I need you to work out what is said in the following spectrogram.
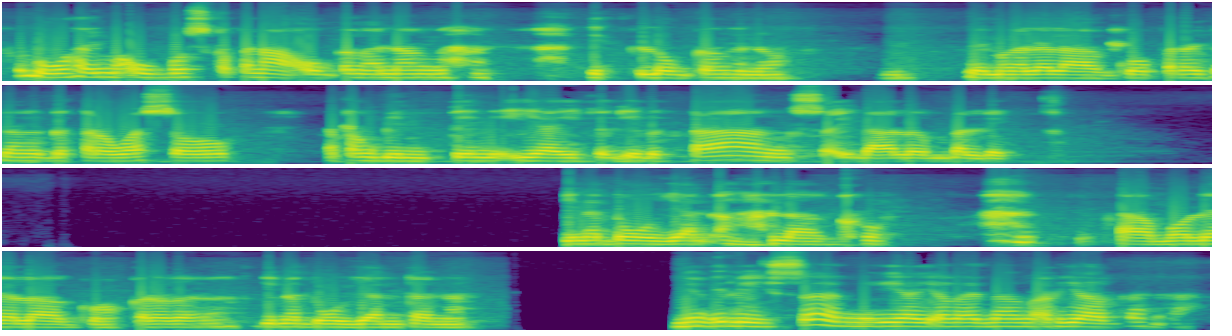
Kabuhay, maubos ka panaog ang anang itlog ang ano. May mga lalago para dyan gatarawas. So, atong binti ni iyay kag ibutang sa idalang balik. Ginaduyan ang lalago. Tamo lalago. Kara ginaduyan ta na. Ni iyay ang anang aryagan. ah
